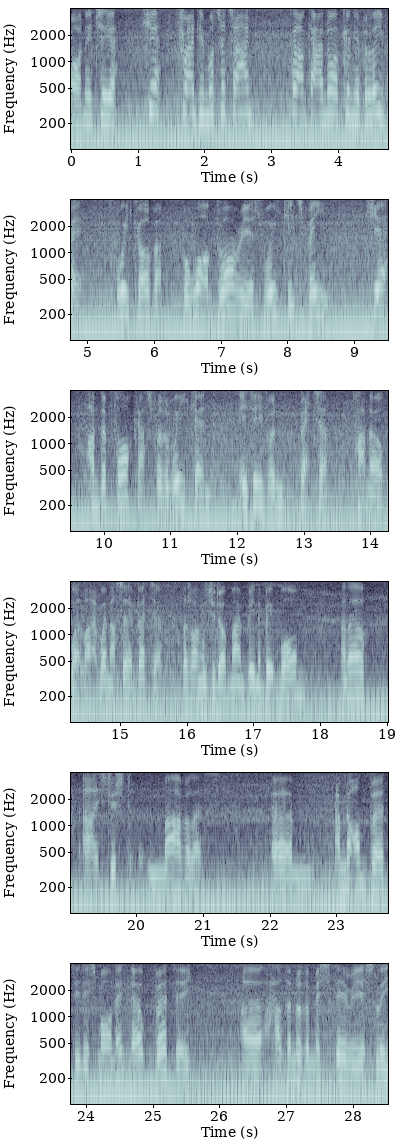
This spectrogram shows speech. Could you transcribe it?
Morning to you. Yeah, Friday mutter time. I know, can you believe it? Week over. But what a glorious week it's been. Yeah, and the forecast for the weekend is even better. I know, well, like when I say better, as long as you don't mind being a bit warm. I know, oh, it's just marvellous. Um, I'm not on Bertie this morning. No, Bertie uh, has another mysteriously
